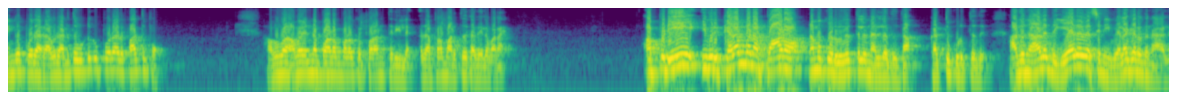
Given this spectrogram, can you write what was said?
எங்க போறாரு? அவர் அடுத்த வீட்டுக்கு போறாரு பார்த்துப்போம். அவன் அவன் என்ன பாடம் பழக்க போறான்னு தெரியல. அது அப்புறமா அடுத்தது கதையில வரேன். அப்படி இவர் கிளம்பின பாடம் நமக்கு ஒரு விதத்துல நல்லது தான் கத்து கொடுத்தது. அதனால இந்த ஏழரை விலகிறதுனால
